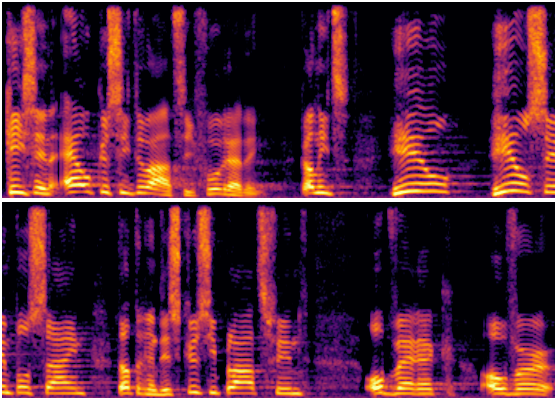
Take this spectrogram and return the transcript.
Kies in elke situatie voor redding. Kan iets heel, heel simpels zijn dat er een discussie plaatsvindt op werk over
